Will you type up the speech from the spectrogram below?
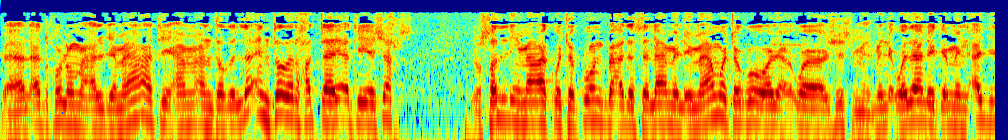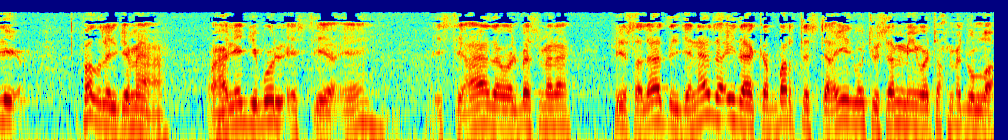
فهل أدخل مع الجماعة أم أنتظر؟ لا انتظر حتى يأتي شخص يصلي معك وتكون بعد سلام الإمام وتكون وش اسمه من وذلك من أجل فضل الجماعة. وهل يجب إيه؟ الاستعاذة والبسملة في صلاة الجنازة إذا كبرت تستعيذ وتسمي وتحمد الله.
